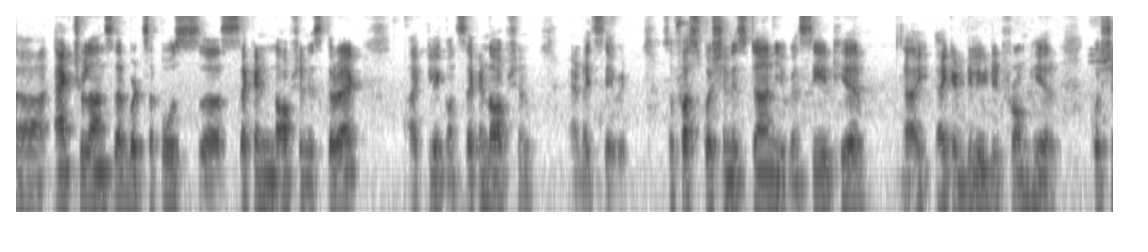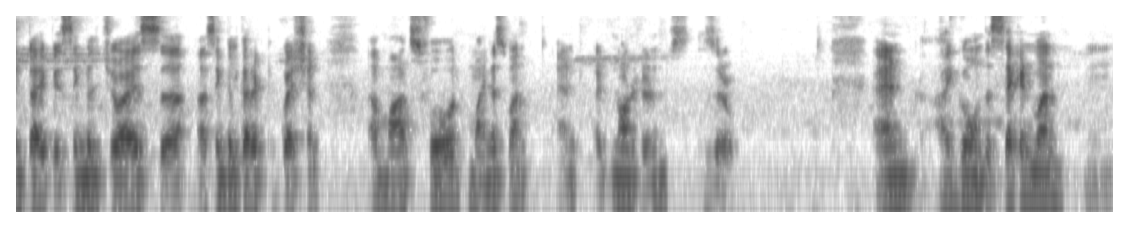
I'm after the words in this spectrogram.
uh, actual answer but suppose uh, second option is correct. I click on second option and i save it. So first question is done. You can see it here i, I can delete it from here. Question type is single choice uh, a single correct question. Uh, marks 4 minus 1 and non returns 0 and i go on the second one. Mm,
